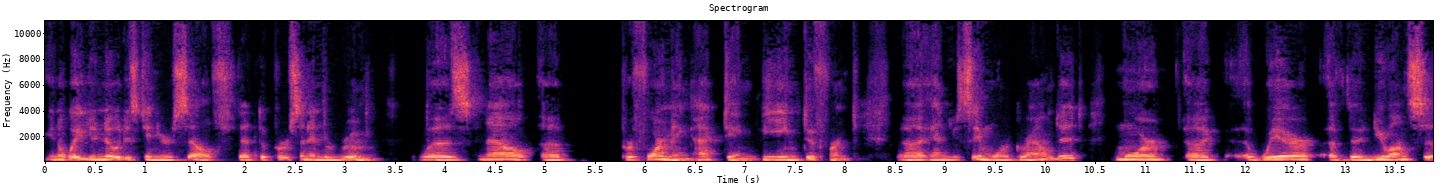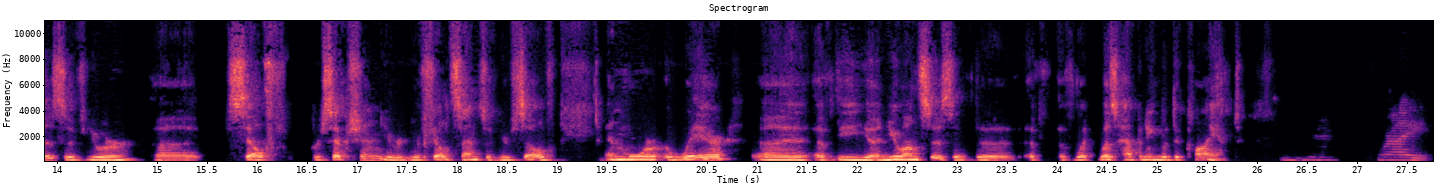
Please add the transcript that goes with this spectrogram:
in a way you noticed in yourself that the person in the room was now uh, performing, acting, being different, uh, and you say more grounded, more uh, aware of the nuances of your uh, self perception, your your felt sense of yourself, and more aware uh, of the uh, nuances of the of, of what was happening with the client. Right.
